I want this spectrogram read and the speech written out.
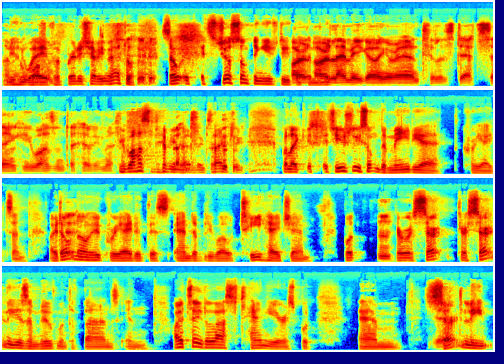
I'm new wave of British heavy metal. so it, it's just something usually or, or Lemmy going around till his death saying he wasn't a heavy metal. he wasn't heavy metal, exactly. But like, it's, it's usually something the media creates, and I don't Yeah. know who created this NWO THM, but Mm. there are cert- there certainly is a movement of bands in I'd say the last ten years, but um, Yeah. certainly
